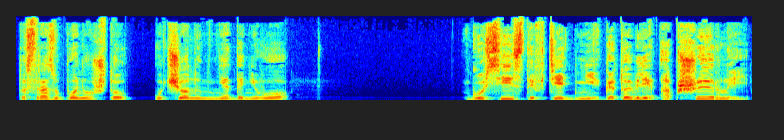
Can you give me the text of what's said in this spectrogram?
то сразу понял, что ученым не до него. Гусисты в те дни готовили обширный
